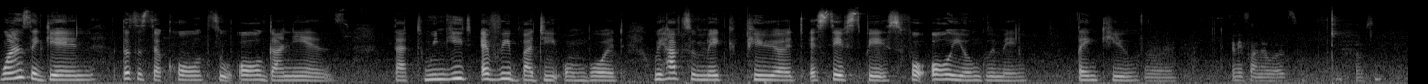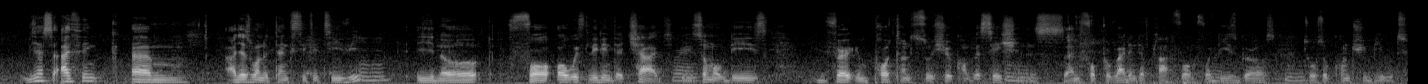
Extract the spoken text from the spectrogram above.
once again, this is a call to all Ghanaians that we need everybody on board. We have to make period a safe space for all young women. Thank you. All right. Any final words? Yes, I think um, I just want to thank Citi TV. Mm -hmm. You know, for always leading the charge right. in some of these very important social conversations mm and for providing the platform for mm these girls mm to also contribute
